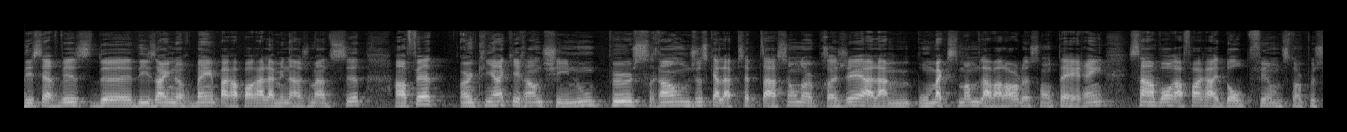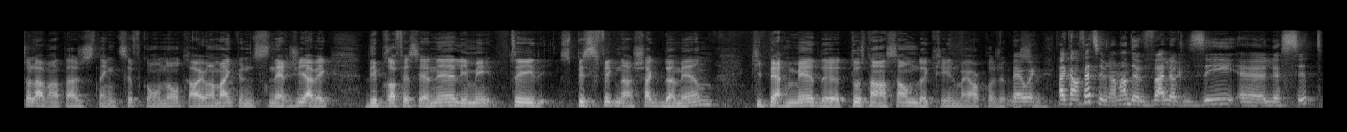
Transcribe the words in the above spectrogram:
des services de design urbain par rapport à l'aménagement du site. En fait, un client qui rentre chez nous peut se rendre jusqu'à l'acceptation d'un projet à la- au maximum de la valeur de son terrain sans avoir affaire à d'autres firmes. C'est un peu ça l'avantage distinctif qu'on a. On travaille vraiment avec une synergie avec des professionnels sais, spécifiques dans chaque domaine qui permet de tous ensemble de créer le meilleur projet Ben oui. possible. Fait qu'en fait, c'est vraiment de valoriser euh, le site.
